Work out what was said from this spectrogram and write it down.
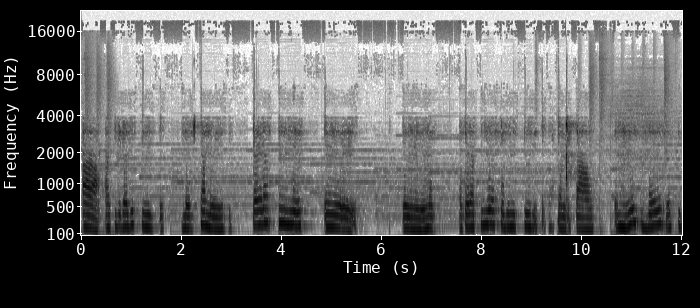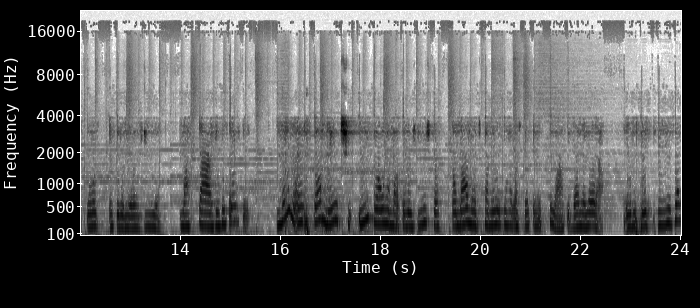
a atividade física, medicamentos, terapias, é, é, a terapia cognitiva e comportamental é muito bom para as pessoas têm fibromialgia, massagens, então não é somente ir para um reumatologista tomar um medicamento em relaxante muscular que vai melhorar. Ele precisa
